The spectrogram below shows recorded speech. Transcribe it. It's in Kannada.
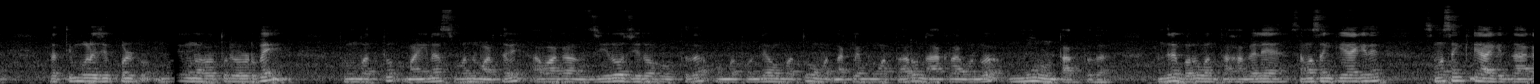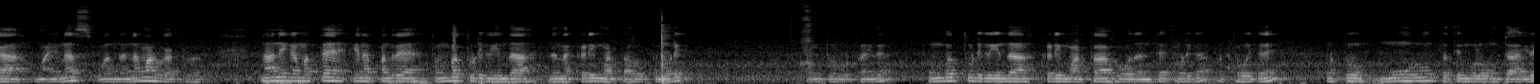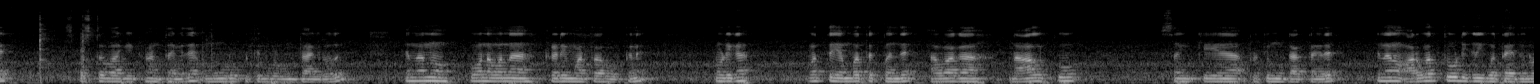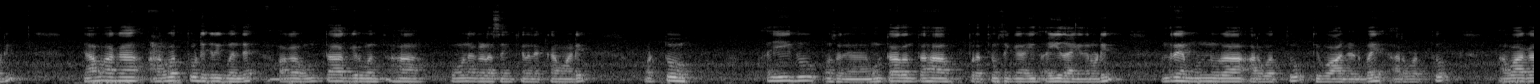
ಪ್ರತಿಮಗಳು ಇಸ್ ಈಕ್ವಲ್ ಟು ಮುನ್ನೂರ ಎರಡು ಬೈ ತೊಂಬತ್ತು ಮೈನಸ್ ಒಂದು ಮಾಡ್ತವೆ. ಆವಾಗ ಝೀರೋ ಝೀರೋ ಹೋಗ್ತದೆ. ಒಂಬತ್ತು ಒಂದೇ ಒಂಬತ್ತು ಒಂಬತ್ತು ನಾಲ್ಕಲೇ ಮೂವತ್ತಾರು, ನಾಲ್ಕರ ಒಂದು ಮೂರು ಉಂಟಾಗ್ತದೆ. ಅಂದರೆ ಬರುವಂತಹ ಬೆಲೆ ಸಮಸಂಖ್ಯೆಯಾಗಿದೆ. ಸಮಸಂಖ್ಯೆಯಾಗಿದ್ದಾಗ ಮೈನಸ್ ಒಂದನ್ನು ಮಾಡಬೇಕಾಗ್ತದೆ. ನಾನೀಗ ಮತ್ತೆ ಏನಪ್ಪ ಅಂದರೆ ತೊಂಬತ್ತು ಡಿಗ್ರಿಯಿಂದ ಇದನ್ನು ಕಡಿಮೆ ಮಾಡ್ತಾ ಹೋಗ್ತೀನಿ ನೋಡಿ. ಎಂಟು ಹೋಗ್ತಾ ಇದೆ. ತೊಂಬತ್ತು ಡಿಗ್ರಿಯಿಂದ ಕಡಿಮೆ ಮಾಡ್ತಾ ಹೋದಂತೆ ನೋಡಿಗ ಹತ್ರ ಹೋಗಿದ್ದೇನೆ ಒಟ್ಟು ಮೂರು ಪ್ರತಿಮೆಗಳು ಉಂಟಾಗಿವೆ ಸ್ಪಷ್ಟವಾಗಿ ಕಾಣ್ತಾ ಇದೆ ಮೂರು ಪ್ರತಿಮೆಗಳು ಉಂಟಾಗಿರೋದು. ನಾನು ಕೋನವನ್ನು ಕಡಿಮೆ ಮಾಡ್ತಾ ಹೋಗ್ತೇನೆ. ನೋಡಿಗ ಮತ್ತೆ ಎಂಬತ್ತಕ್ಕೆ ಬಂದೆ. ಆವಾಗ ನಾಲ್ಕು ಸಂಖ್ಯೆಯ ಪ್ರತಿಮೆ ಉಂಟಾಗ್ತಾ ಇದೆ. ನಾನು ಅರವತ್ತು ಡಿಗ್ರಿಗೆ ಬರ್ತಾ ನೋಡಿ. ಯಾವಾಗ ಅರವತ್ತು ಡಿಗ್ರಿಗೆ ಬಂದೆ ಆವಾಗ ಉಂಟಾಗಿರುವಂತಹ ಕೋನಗಳ ಸಂಖ್ಯೆನ ಲೆಕ್ಕ ಮಾಡಿ. ಒಟ್ಟು ಐದು ಸಾರಿ ಉಂಟಾದಂತಹ ಪ್ರತಿಯೊಂದು ಸಂಖ್ಯೆ ಐದು ಐದಾಗಿದೆ ನೋಡಿ. ಅಂದರೆ ಮುನ್ನೂರ ಅರವತ್ತು ಡಿವೈಡೆಡ್ ಬೈ ಅರವತ್ತು. ಆವಾಗ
